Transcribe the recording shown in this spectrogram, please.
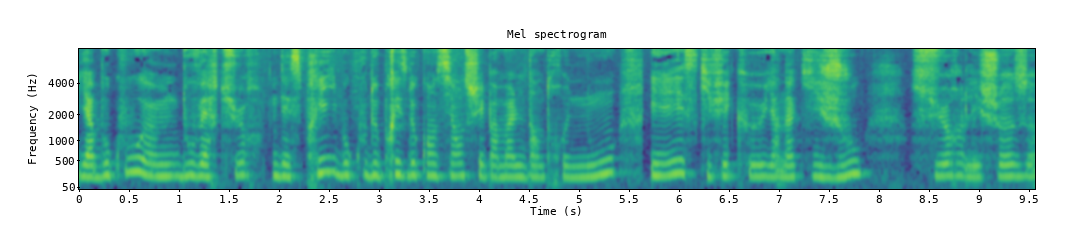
il y a beaucoup euh, d'ouverture d'esprit, beaucoup de prise de conscience chez pas mal d'entre nous. Et ce qui fait qu'il y en a qui jouent sur les choses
